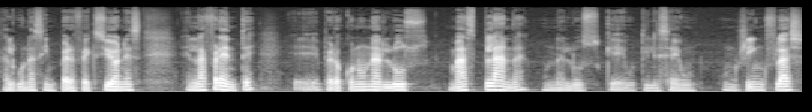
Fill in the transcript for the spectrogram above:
algunas imperfecciones en la frente, eh, pero con una luz más plana, una luz que utilicé un, ring flash,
